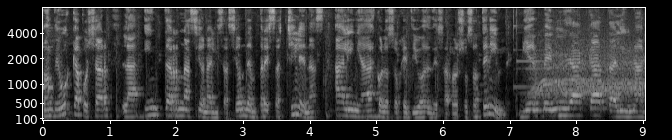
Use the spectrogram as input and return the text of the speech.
donde busca apoyar la internacionalización de empresas chilenas alineadas con los objetivos del desarrollo sostenible. Bienvenida Catalina,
